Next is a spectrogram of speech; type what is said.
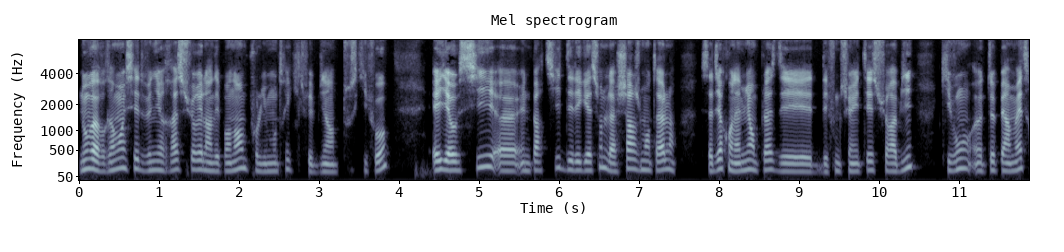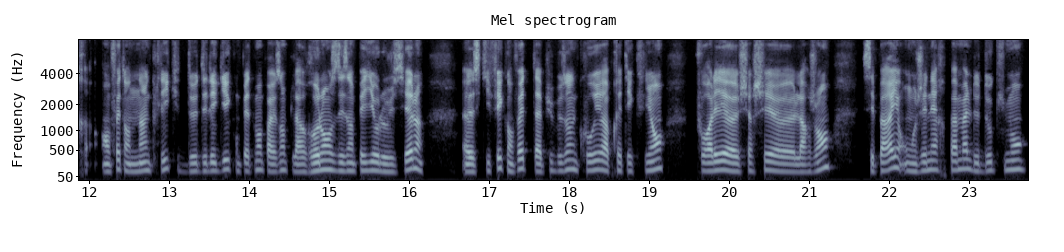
Nous, on va vraiment essayer de venir rassurer l'indépendant pour lui montrer qu'il fait bien tout ce qu'il faut. Et il y a aussi euh, une partie délégation de la charge mentale, c'est-à-dire qu'on a mis en place des, fonctionnalités sur Abi qui vont euh, te permettre, en fait, en un clic, de déléguer complètement, par exemple, la relance des impayés au logiciel, ce qui fait qu'en fait, tu n'as plus besoin de courir après tes clients pour aller chercher l'argent. C'est pareil, on génère pas mal de documents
